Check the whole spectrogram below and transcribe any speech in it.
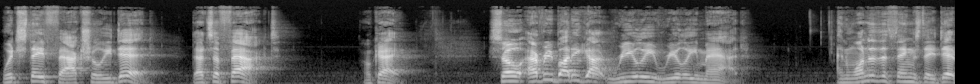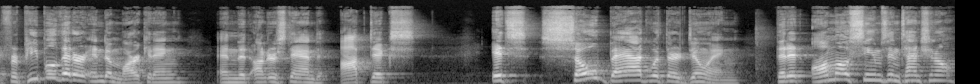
which they factually did. That's a fact. Okay. So everybody got really, really mad. And one of the things they did for people that are into marketing and that understand optics, it's so bad what they're doing that it almost seems intentional.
